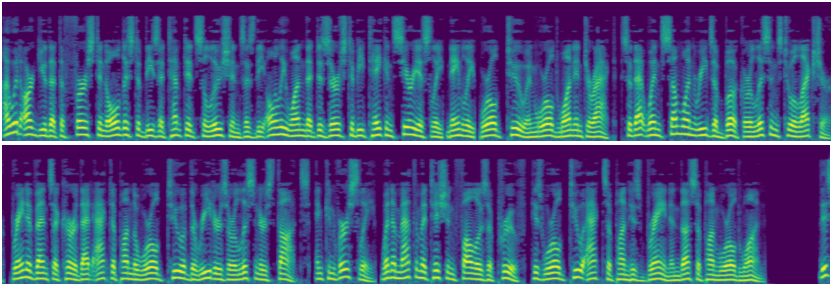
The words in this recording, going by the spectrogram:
I would argue that the first and oldest of these attempted solutions is the only one that deserves to be taken seriously namely, World II and World I interact, so that when someone reads a book or listens to a lecture, brain events occur that act upon the World II of the reader's or listener's thoughts, and conversely, when a mathematician follows a proof, his World II acts upon his brain and thus upon World I. This,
